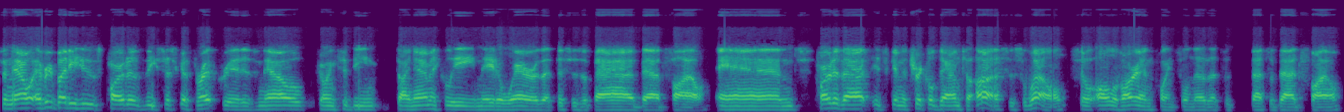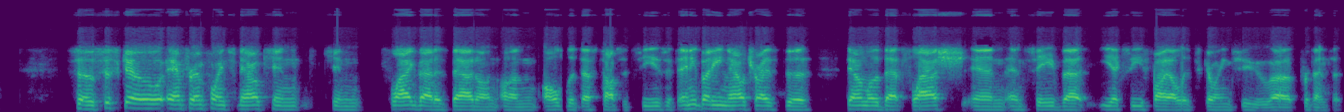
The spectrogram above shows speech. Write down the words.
So now everybody who's part of the Cisco threat grid is now going to be dynamically made aware that this is a bad, bad file. And part of that is going to trickle down to us as well. So all of our endpoints will know that's a, that's a bad file. So Cisco AMP for Endpoints now can, can flag that as bad on, on all the desktops it sees. If anybody now tries to download that flash and, and save that exe file, it's going to uh, prevent it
